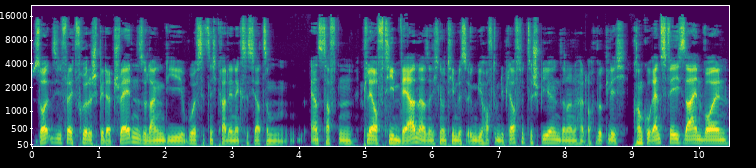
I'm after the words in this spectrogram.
sollten sie ihn vielleicht früher oder später traden, solange die Wolves jetzt nicht gerade nächstes Jahr zum ernsthaften Playoff-Team werden. Also nicht nur ein Team, das irgendwie hofft, um die Playoffs mitzuspielen, sondern halt auch wirklich konkurrenzfähig sein wollen.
